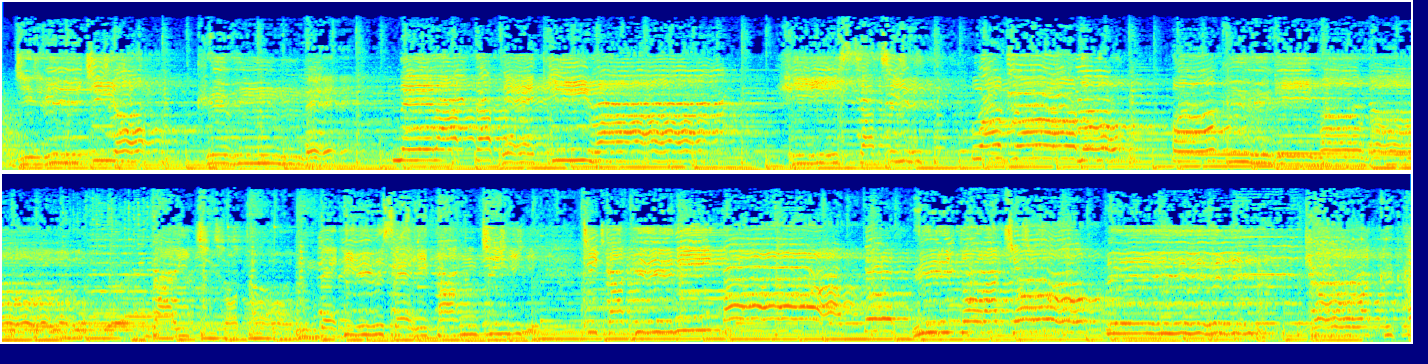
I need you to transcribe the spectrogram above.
ン。十字を組んでた敵は必殺技の贈り物大地を飛んで流星パンチ近くに立ってウルトラチョップ凶悪怪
